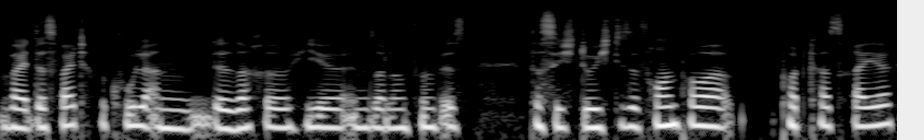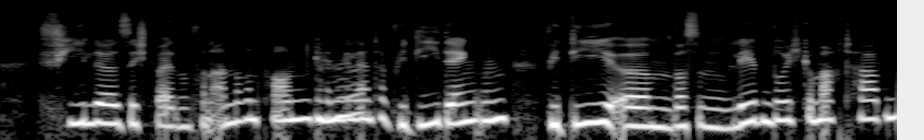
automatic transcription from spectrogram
weil das weitere Coole an der Sache hier in Salon 5 ist, dass ich durch diese Frauenpower Podcast-Reihe viele Sichtweisen von anderen Frauen kennengelernt habe, wie die denken, wie die ähm, was im Leben durchgemacht haben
